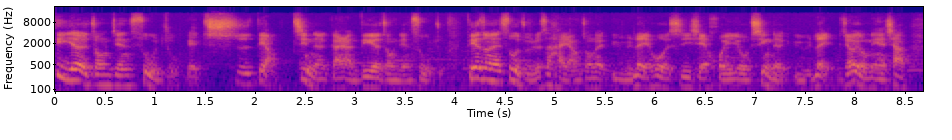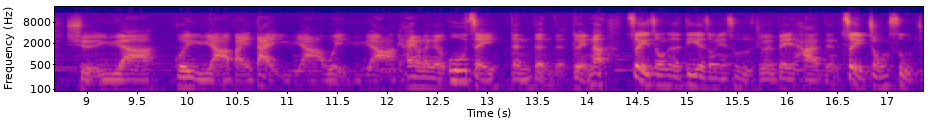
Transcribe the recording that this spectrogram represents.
第二中间宿主给吃掉，进而感染第二中间宿主。第二中间宿主就是海洋中的鱼类，或者是一些洄游性的鱼类，比较有名的像鳕鱼啊、鲑鱼啊、白带鱼啊、尾鱼啊，还有那个乌贼等等的。对，那最终的第二中间宿主就会被它的最终宿主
